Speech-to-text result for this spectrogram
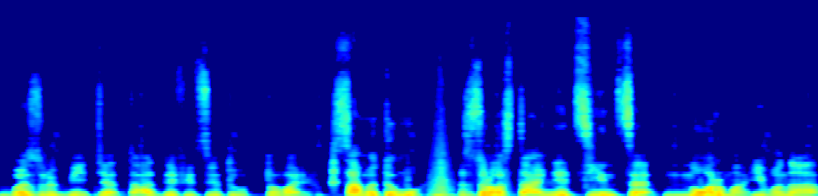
безробіття та дефіциту товарів. Саме тому зростання цін це норма і вона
